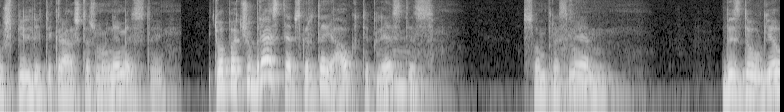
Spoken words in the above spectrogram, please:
užpildyti kraštą žmonėmis. Tai tuo pačiu bręsti apskritai, aukti, plėstis, som prasmėm vis daugiau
